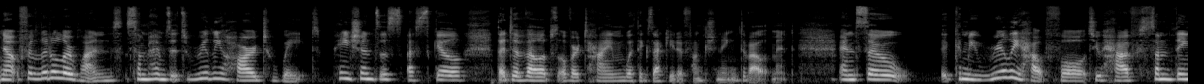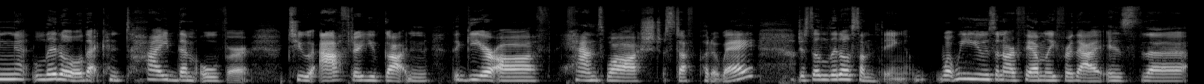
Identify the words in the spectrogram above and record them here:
Now, for littler ones, sometimes it's really hard to wait. Patience is a skill that develops over time with executive functioning development. And so it can be really helpful to have something little that can tide them over to after you've gotten the gear off, hands washed, stuff put away. Just a little something. What we use in our family for that is the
